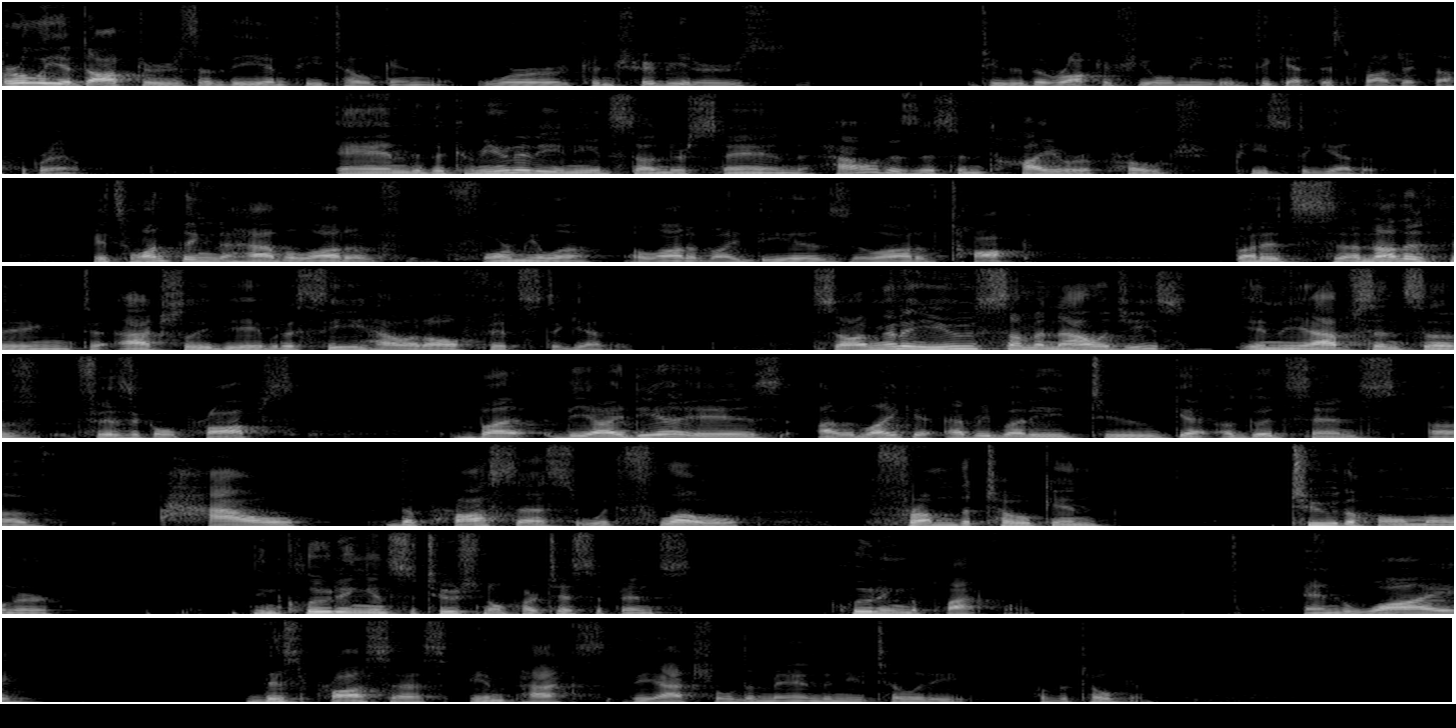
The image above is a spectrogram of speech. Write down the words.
early adopters of the EMP token were contributors to the rocket fuel needed to get this project off the ground. And the community needs to understand how does this entire approach piece together? It's one thing to have a lot of formula, a lot of ideas, a lot of talk, but it's another thing to actually be able to see how it all fits together. So I'm going to use some analogies in the absence of physical props, but the idea is I would like everybody to get a good sense of how the process would flow from the token to the homeowner, including institutional participants, including the platform, and why this process impacts the actual demand and utility of the token.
